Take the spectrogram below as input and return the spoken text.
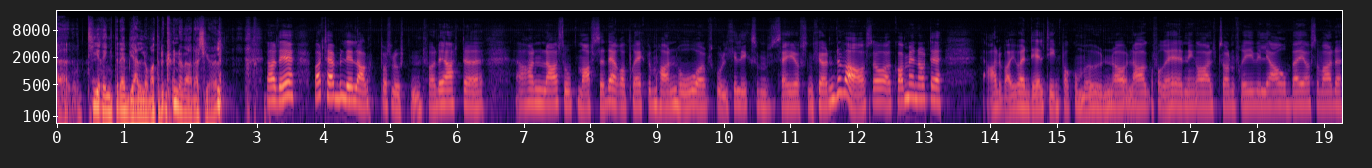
eh, eh, ringte det bjell om at det kunne være deg sjøl? Ja, det var temmelig langt på slutten. For det at uh, han la oss opp masse der og prekte om han, hun, og skulle ikke liksom si åssen kjønn det var. Og så kom jeg nå til Ja, det var jo en del ting på kommunen og lag og forening og alt sånn frivillig arbeid, og så var det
